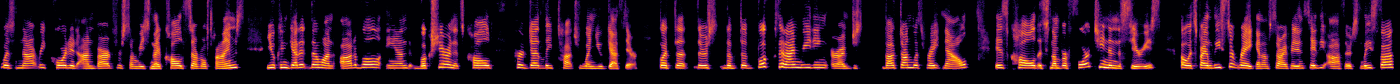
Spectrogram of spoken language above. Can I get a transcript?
was not recorded on Bard for some reason. I've called several times. You can get it though on Audible and Bookshare, and it's called Her Deadly Touch when you get there. But the there's the the book that I'm reading, or I'm just about done with right now, is called it's number 14 in the series. Oh, it's by Lisa Regan. I'm sorry if I didn't say the author. It's Lisa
